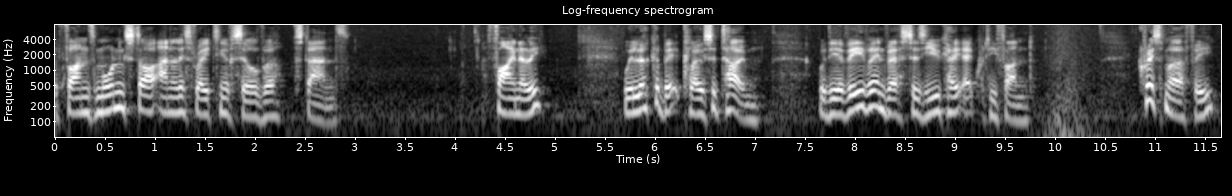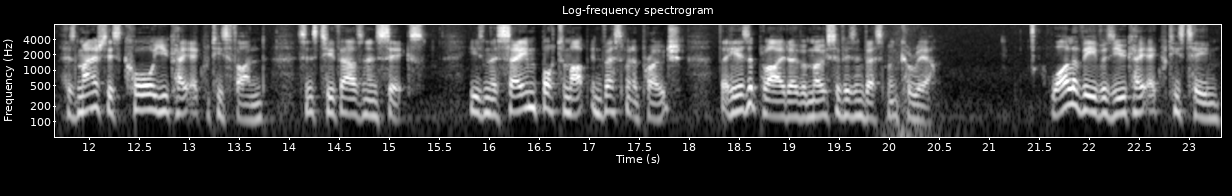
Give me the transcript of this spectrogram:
the fund's Morningstar analyst rating of silver stands. Finally, we look a bit closer to home with the Aviva Investors UK Equity Fund. Chris Murphy has managed this core UK equities fund since 2006, using the same bottom up investment approach that he has applied over most of his investment career. While Aviva's UK equities team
